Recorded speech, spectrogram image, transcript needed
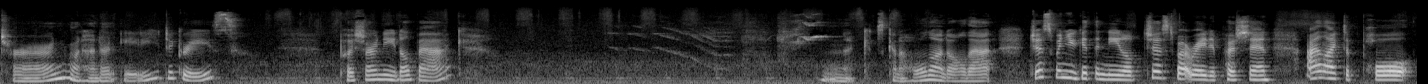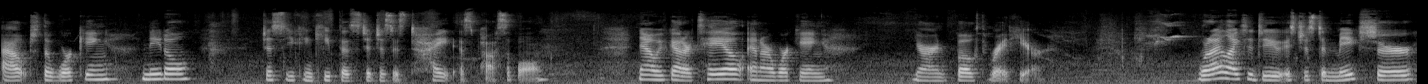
turn 180 degrees, push our needle back, and just kind of hold on to all that. Just when you get the needle just about ready to push in, I like to pull out the working needle just so you can keep those stitches as tight as possible. Now we've got our tail and our working yarn both right here. What I like to do is just to make sure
